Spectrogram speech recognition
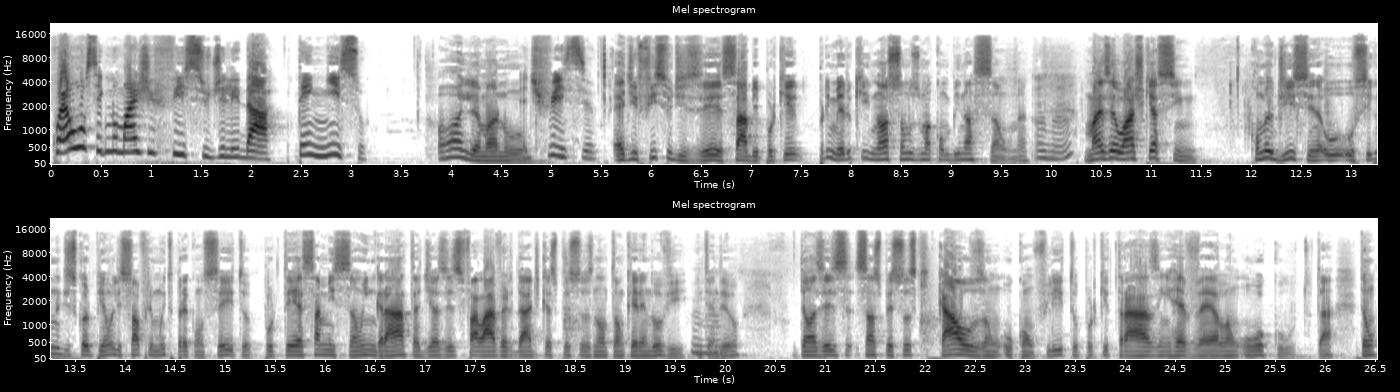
qual é o signo mais difícil de lidar? Tem isso? Olha, Manu. É difícil. É difícil dizer, sabe? Porque, primeiro, que nós somos uma combinação, né? Uhum. Mas eu acho que, assim, como eu disse, né, o, o, signo de escorpião ele sofre muito preconceito por ter essa missão ingrata de às vezes falar a verdade que as pessoas não estão querendo ouvir, uhum. entendeu? Então, às vezes, são as pessoas que causam o conflito porque trazem, revelam o oculto, tá? Então,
